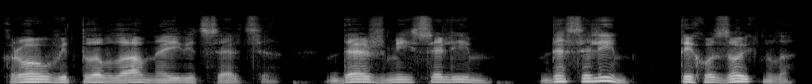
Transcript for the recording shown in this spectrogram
Кров відпливла в неї від серця. Де ж мій селім? Де селім? Тихо зойкнула,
